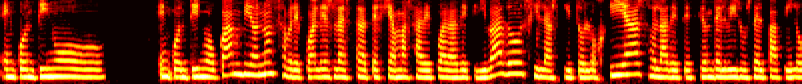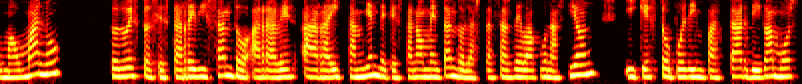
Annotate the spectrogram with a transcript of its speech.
en continuo en continuo cambio ¿no? sobre cuál es la estrategia más adecuada de cribado, si las citologías o la detección del virus del papiloma humano. Todo esto se está revisando a, raíz, también de que están aumentando las tasas de vacunación y que esto puede impactar, digamos,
